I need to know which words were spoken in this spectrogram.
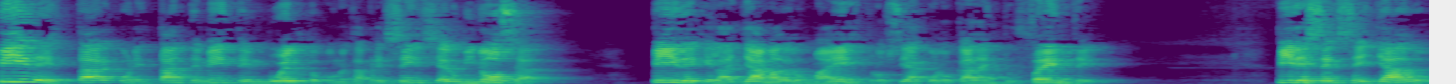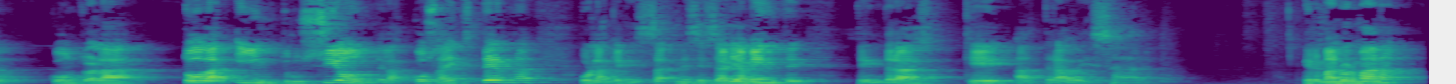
Pide estar constantemente envuelto con nuestra presencia luminosa. Pide que la llama de los maestros sea colocada en tu frente. Pide ser sellado contra la toda intrusión de las cosas externas por las que necesariamente tendrás que atravesar. Hermano, hermana,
